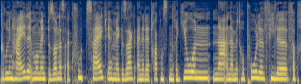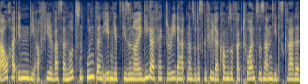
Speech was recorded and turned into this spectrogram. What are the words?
Grünheide im Moment besonders akut zeigt. Wir haben ja gesagt, eine der trockensten Regionen, nah an der Metropole, viele VerbraucherInnen, die auch viel Wasser nutzen und dann eben jetzt diese neue Gigafactory. Da hat man so das Gefühl, da kommen so Faktoren zusammen, die das gerade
